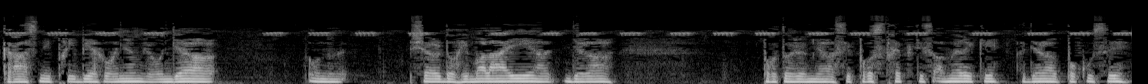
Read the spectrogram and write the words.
krásný příběh o něm, že on dělal, on šel do Himalají a dělal, protože měl asi prostředky z Ameriky a dělal pokusy,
